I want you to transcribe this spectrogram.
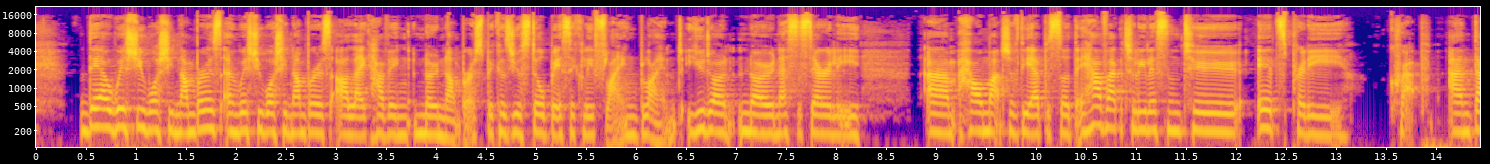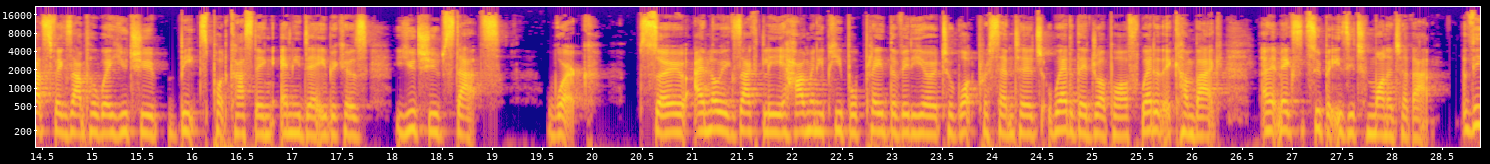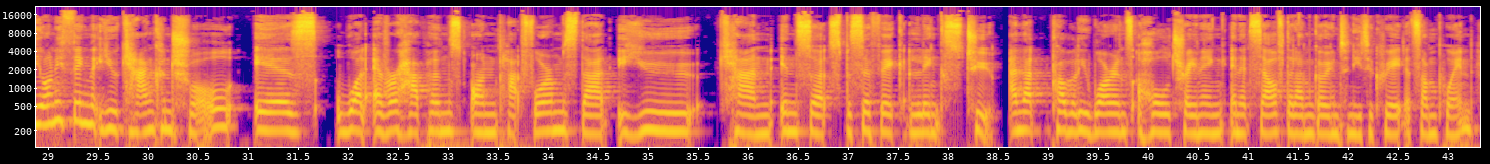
they are wishy-washy numbers and wishy-washy numbers are like having no numbers because you're still basically flying blind you don't know necessarily um, how much of the episode they have actually listened to it's pretty crap. And that's, for example, where YouTube beats podcasting any day because YouTube stats work. So I know exactly how many people played the video to what percentage, where did they drop off, where did they come back, and it makes it super easy to monitor that. The only thing that you can control is whatever happens on platforms that you can insert specific links to. And that probably warrants a whole training in itself that I'm going to need to create at some point.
